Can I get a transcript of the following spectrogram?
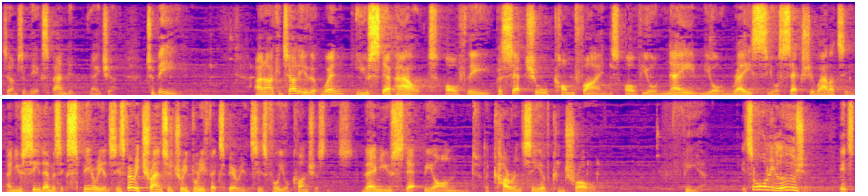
in terms of the expanded nature to be. And I can tell you that when you step out of the perceptual confines of your name, your race, your sexuality, and you see them as experiences, very transitory, brief experiences for your consciousness, then you step beyond the currency of control, fear. It's all illusion. It's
